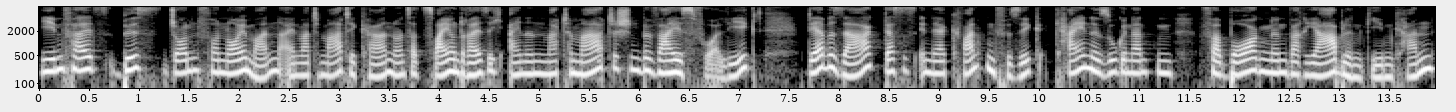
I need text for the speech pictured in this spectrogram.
Jedenfalls bis John von Neumann, ein Mathematiker, 1932 einen mathematischen Beweis vorlegt, der besagt, dass es in der Quantenphysik keine sogenannten verborgenen Variablen geben kann,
